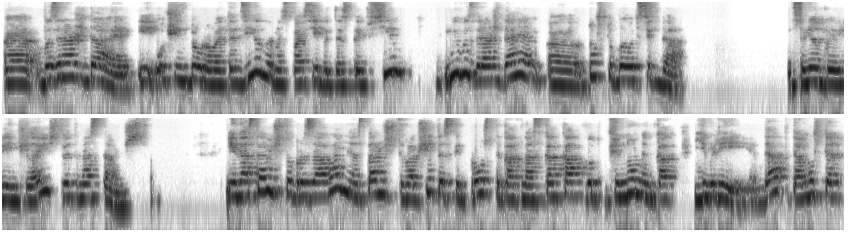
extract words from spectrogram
э, возрождаем, и очень здорово это делаем, и спасибо, так сказать, всем, мы возрождаем то, что было всегда. Со времен появления человечества – это наставничество. И наставничество образования, наставничество вообще, так сказать, просто как, нас, как, как вот феномен, как явление, да, потому что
